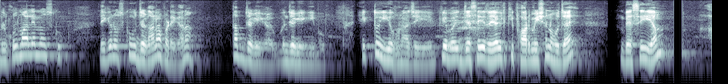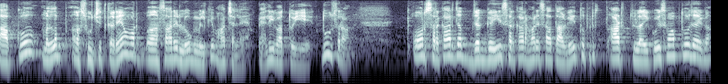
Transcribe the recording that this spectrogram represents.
बिल्कुल मालूम है उसको। लेकिन उसको जगाना पड़ेगा ना। तब जगेगा, जगेगी वो। एक तो ये होना चाहिए कि भाई जैसे ही रिज़ल्ट की फॉर्मेशन हो जाए, वैसे ही हम आपको मतलब सूचित करें और सारे लोग मिलके वहाँ चलें। पहली बात तो ये। दूसरा, और सरकार जब जग गई, सरकार हमारे साथ आ गई तो फिर आठ जुलाई को ही समाप्त हो जाएगा।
